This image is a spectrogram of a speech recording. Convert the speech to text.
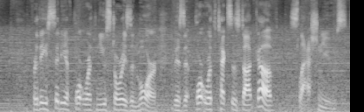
For these City of Fort Worth news stories and more, visit fortworthtexas.gov/news.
